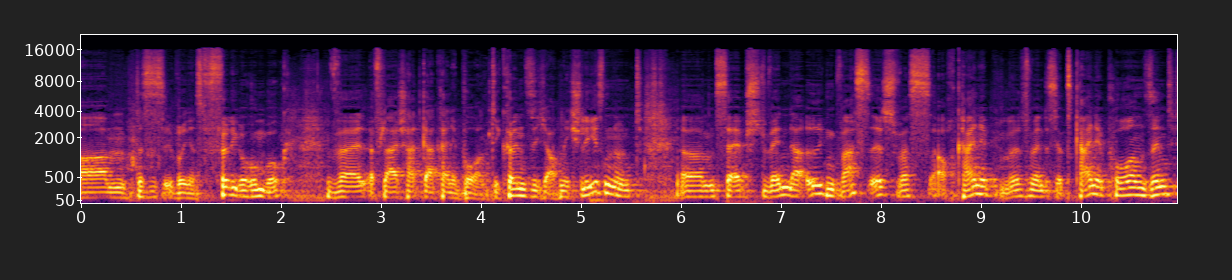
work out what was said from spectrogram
Ähm, das ist übrigens völliger Humbug, weil Fleisch hat gar keine Poren. Die können sich auch nicht schließen und ähm, selbst wenn da irgendwas ist, was auch keine, wenn das jetzt keine Poren sind,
